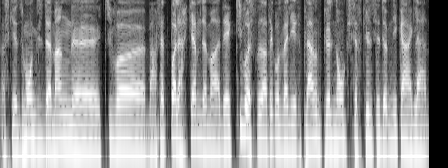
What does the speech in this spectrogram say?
Parce qu'il y a du monde qui se demande euh, qui va... Ben, en fait, Paul Arcam demandait qui va se présenter contre Valérie Plante. Puis là, le nom qui circule, c'est Dominique Anglade.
